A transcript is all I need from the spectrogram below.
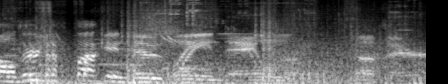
Oh, there's a fucking dude laying down up there.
